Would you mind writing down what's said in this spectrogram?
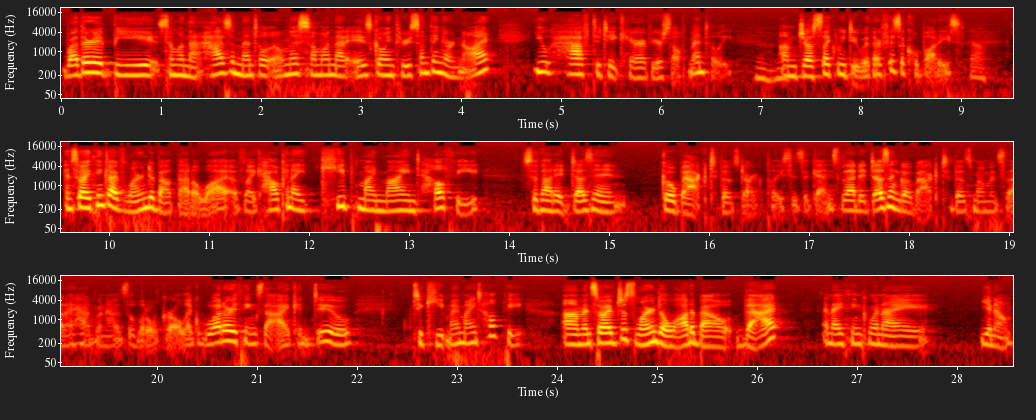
Whether it be someone that has a mental illness someone that is going through something or not you have to take care of yourself mentally um, just like we do with our physical bodies. Yeah. and so I think I've learned about that a lot of like how can I keep my mind healthy so that it doesn't go back to those dark places again, so that it doesn't go back to those moments that I had when I was a little girl. Like what are things that I can do to keep my mind healthy? Um, and so I've just learned a lot about that. And I think when I, you know,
